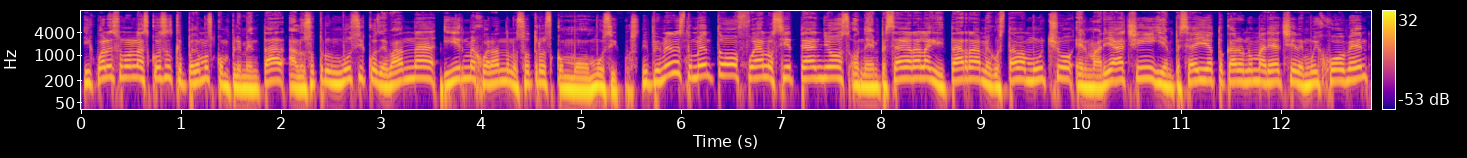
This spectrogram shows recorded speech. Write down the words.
y cuáles son las cosas que podemos complementar a los otros músicos de banda e ir mejorando nosotros como músicos. Mi primer instrumento fue a los 7 años, donde empecé a agarrar la guitarra. Me gustaba mucho el mariachi y empecé yo a tocar en un mariachi de muy joven.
